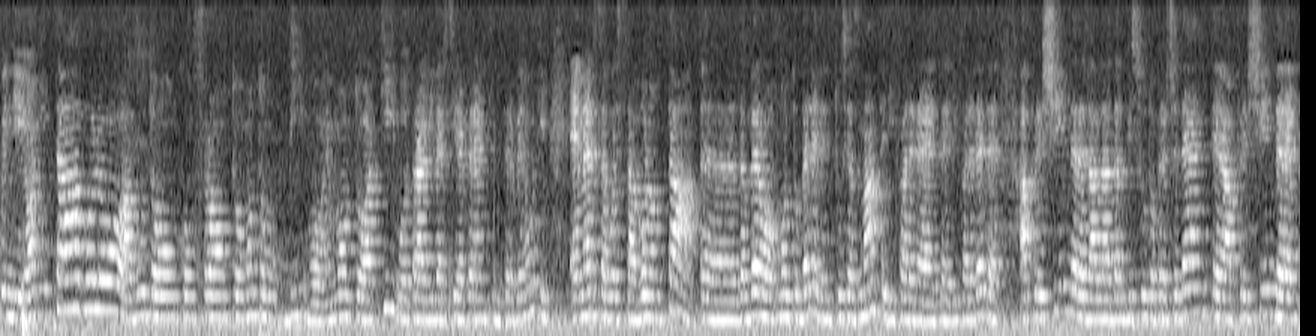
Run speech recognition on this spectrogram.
Quindi ogni tavolo ha avuto un confronto molto vivo e molto attivo tra i diversi referenti intervenuti, è emersa questa volontà eh, davvero molto bella ed entusiasmante di fare rete, di fare rete a prescindere dal, dal vissuto precedente, a prescindere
